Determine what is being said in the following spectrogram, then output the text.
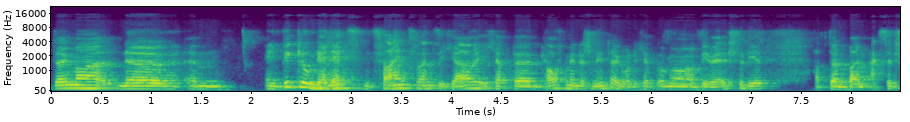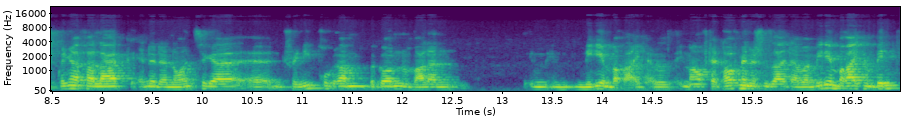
sag ich mal, eine ähm, Entwicklung der letzten 22 Jahre. Ich habe äh, einen kaufmännischen Hintergrund. Ich habe irgendwann mal BWL studiert, habe dann beim Axel Springer Verlag Ende der 90er äh, ein Trainee-Programm begonnen und war dann im, im, Medienbereich, also immer auf der kaufmännischen Seite, aber im Medienbereich und bin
